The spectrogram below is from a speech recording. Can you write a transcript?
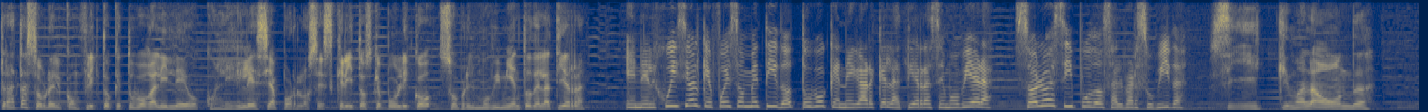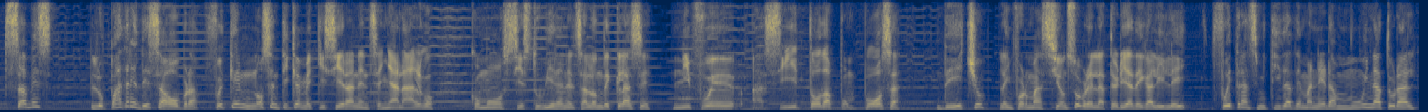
Trata sobre el conflicto que tuvo Galileo con la iglesia por los escritos que publicó sobre el movimiento de la Tierra. En el juicio al que fue sometido tuvo que negar que la Tierra se moviera. Solo así pudo salvar su vida. Sí, qué mala onda. ¿Sabes? Lo padre de esa obra fue que no sentí que me quisieran enseñar algo, como si estuviera en el salón de clase, ni fue así toda pomposa. De hecho, la información sobre la teoría de Galilei fue transmitida de manera muy natural.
